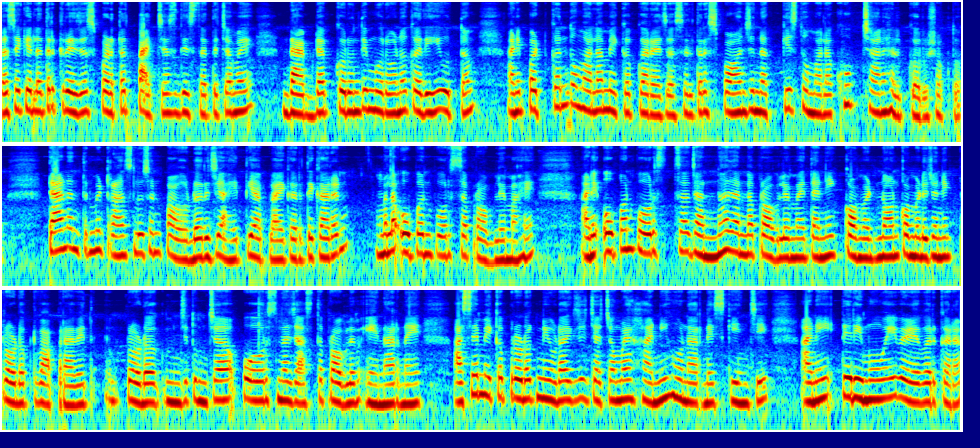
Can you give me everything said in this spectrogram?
तसं केलं तर क्रेजेस पडतात पॅचेस दिसतात. त्याच्यामुळे डॅब डॅब करून ते मुरवणं कधीही उत्तम. आणि पटकन तुम्हाला मेकअप करायचं असेल तर स्पॉन्ज नक्कीच तुम्हाला खूप छान हेल्प करू शकतो. त्यानंतर मी ट्रान्सलुसंट पावडर जी आहे ती अप्लाय करते कारण मला ओपन पोर्सचा प्रॉब्लेम आहे. आणि ओपन पोर्सचा ज्यांना ज्यांना प्रॉब्लेम आहे त्यांनी कॉमेड नॉन कॉमेडोजेनिक प्रोडक्ट वापरावेत. प्रोडक्ट म्हणजे तुमच्या पोर्सना जास्त प्रॉब्लेम येणार नाही. असे मेकअप प्रोडक्ट निवडायचे ज्याच्यामुळे हानी होणार नाही स्किनची आणि ते रिमूव्हही वेळेवर करा.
